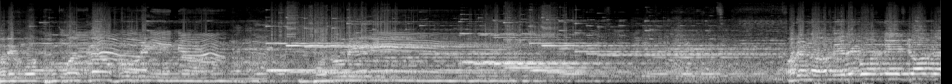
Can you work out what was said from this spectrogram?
ওরে মধুমাখা হরি নাম নামের গুণে জগা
